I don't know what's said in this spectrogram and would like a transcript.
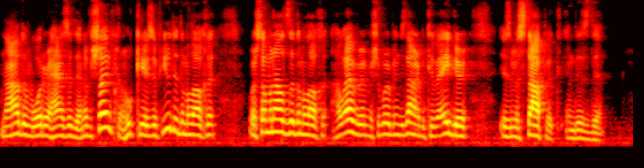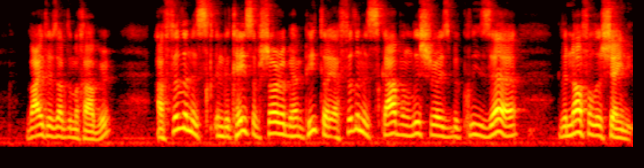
now the water has a din of shayvchen. Who cares if you did the malacha or someone else did the malacha? However, Mishabur down Rabbi Kiva Eger is mistapik in this din. Weiter sagt the Mechaber, Afilin is in the case of Shara Behem Pitoi, Afilin is skaven lishreis beklizeh v'nafal l'sheni.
